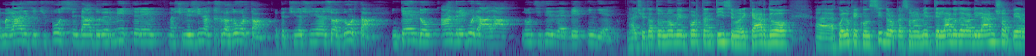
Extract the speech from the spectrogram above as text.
e magari se ci fosse da dover mettere una ciliegina sulla torta, e per ciliegina sulla torta intendo Andrei Godala, non si tirerebbe indietro. Hai citato un nome importantissimo Riccardo, eh, quello che considero personalmente il lago della bilancia per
